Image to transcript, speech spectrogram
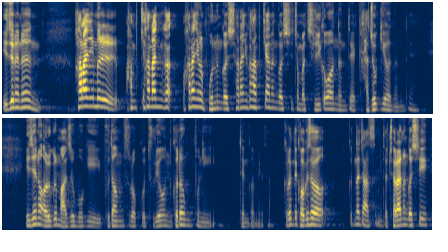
이전에는 하나님을 함께 하나님과 하나님을 보는 것이 하나님과 함께하는 것이 정말 즐거웠는데 가족이었는데 이제는 얼굴 마주 보기 부담스럽고 두려운 그런 분이 된 겁니다. 그런데 거기서 끝나지 않습니다. 죄라는 것이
